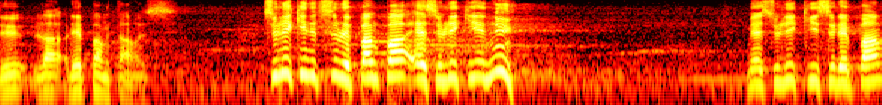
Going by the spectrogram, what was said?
de la repentance. Celui qui ne se repent pas est celui qui est nu. Mais celui qui se répand,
